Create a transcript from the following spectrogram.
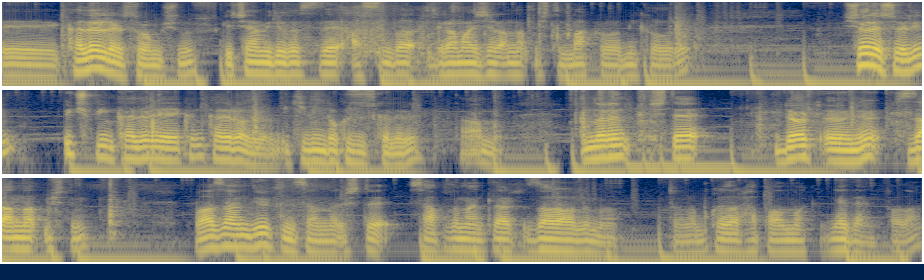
e, kalorileri sormuşsunuz. Geçen videoda size aslında gramajları anlatmıştım, makro, mikroları. Şöyle söyleyeyim, 3000 kaloriye yakın kalori alıyorum. 2900 kalori, tamam mı? Bunların işte 4 öğünü size anlatmıştım. Bazen diyor ki insanlar işte supplementler zararlı mı? Sonra bu kadar hap almak neden falan.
